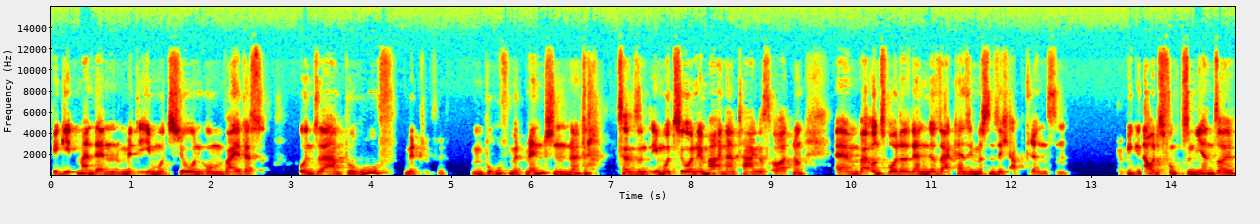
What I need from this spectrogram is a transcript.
Wie geht man denn mit Emotionen um? Weil das unser Beruf mit Beruf mit Menschen, ne? Da sind Emotionen immer an der Tagesordnung. Ähm, bei uns wurde dann gesagt, ja, sie müssen sich abgrenzen. Wie genau. genau das funktionieren soll,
